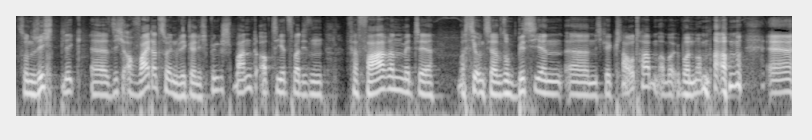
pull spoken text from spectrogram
so ein Lichtblick, äh, sich auch weiterzuentwickeln. Ich bin gespannt, ob sie jetzt bei diesen Verfahren mit der was sie uns ja so ein bisschen äh, nicht geklaut haben, aber übernommen haben, äh,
